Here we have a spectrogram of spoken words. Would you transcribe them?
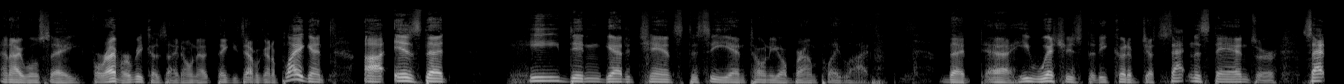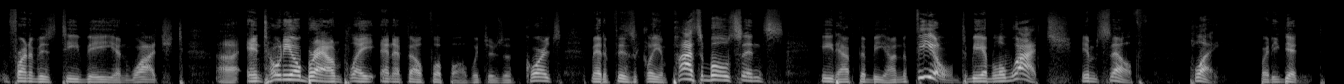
and I will say forever because I don't think he's ever going to play again, uh, is that he didn't get a chance to see Antonio Brown play live. That uh, he wishes that he could have just sat in the stands or sat in front of his TV and watched uh, Antonio Brown play NFL football, which is, of course, metaphysically impossible since he'd have to be on the field to be able to watch himself play. But he didn't.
